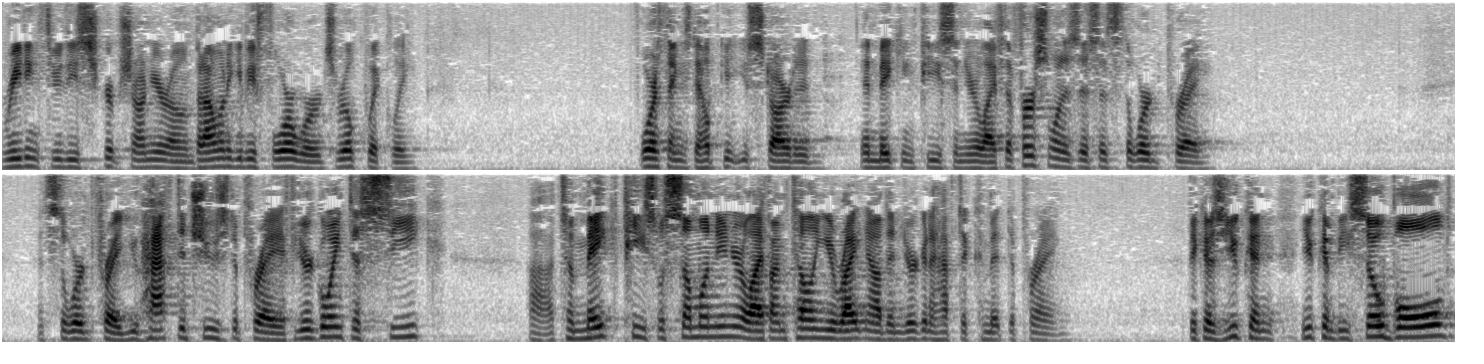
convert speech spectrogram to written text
reading through these scripture on your own. But I want to give you four words real quickly. Four things to help get you started in making peace in your life. The first one is this it's the word pray. It's the word pray. You have to choose to pray. If you're going to seek uh, to make peace with someone in your life, I'm telling you right now, then you're going to have to commit to praying because you can, you can be so bold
